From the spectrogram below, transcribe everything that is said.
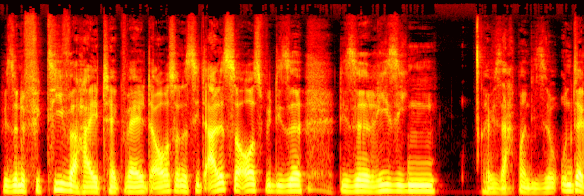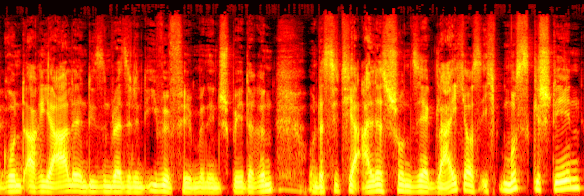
wie so eine fiktive Hightech-Welt aus. Und es sieht alles so aus wie diese, diese riesigen, wie sagt man, diese Untergrundareale in diesen Resident Evil Filmen in den späteren. Und das sieht hier alles schon sehr gleich aus. Ich muss gestehen,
